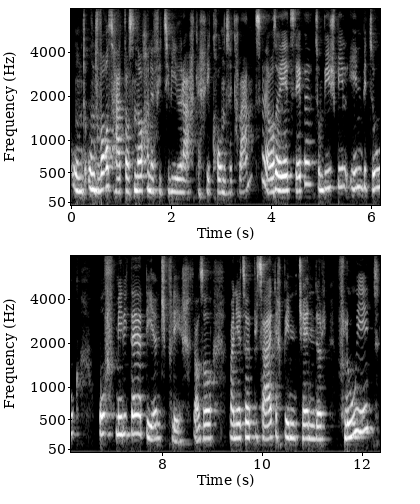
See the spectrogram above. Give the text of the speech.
und, und was hat das nachher für zivilrechtliche Konsequenzen? Also jetzt eben zum Beispiel in Bezug auf Militärdienstpflicht. Also wenn jetzt jemand sagt, ich bin genderfluid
